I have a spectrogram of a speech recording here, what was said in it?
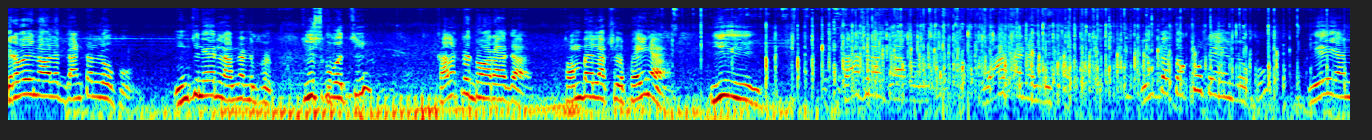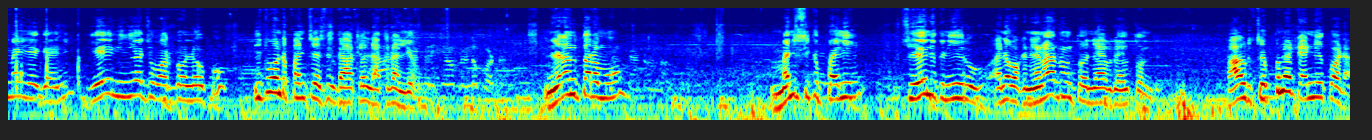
ఇరవై నాలుగు గంటల్లోపు ఇంజనీర్లు అందరిని తీసుకువచ్చి కలెక్టర్ ద్వారాగా తొంభై లక్షల పైన ఈ శాసన గ్రామానికి వాటర్ అందిస్తారు. ఇంత తక్కువ టైంలోపు ఏ ఎమ్మెల్యే కానీ ఏ నియోజకవర్గంలోపు ఇటువంటి పనిచేసిన దాఖలు ఎక్కడా లేవు. నిరంతరము మనిషికి పని చేనుకి నీరు అనే ఒక నినాదంతో ఆవిడ వెళ్తుంది. ఆవిడ చెప్పినట్టు అన్నీ కూడా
